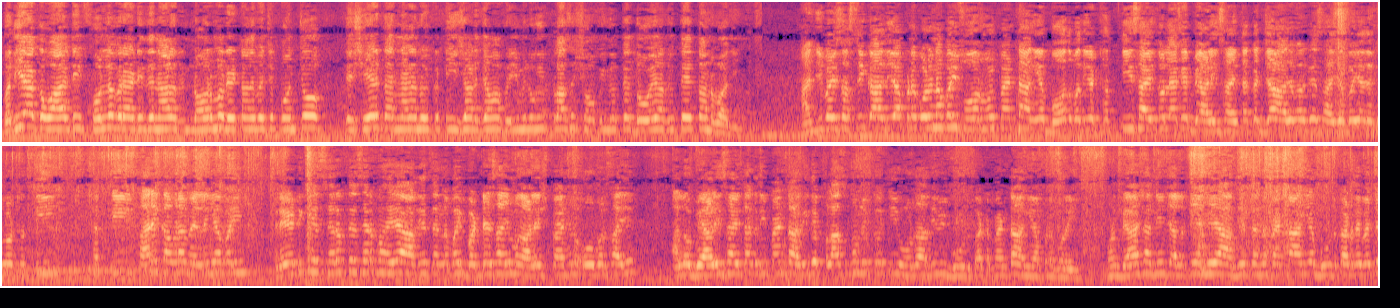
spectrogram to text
ਵਧੀਆ ਕੁਆਲਿਟੀ ਫੁੱਲ ਵੈਰਾਈਟੀ ਦੇ ਨਾਲ ਨਾਰਮਲ ਰੇਟਾਂ ਦੇ ਵਿੱਚ ਪਹੁੰਚੋ ਤੇ ਸ਼ੇਅਰ ਕਰਨ ਵਾਲਿਆਂ ਨੂੰ ਇੱਕ ਟੀ-ਸ਼ਰਟ ਜਮਾ ਫ੍ਰੀ ਮਿਲੂਗੀ ਪਲੱਸ ਸ਼ਾਪਿੰਗ ਦੇ ਉੱਤੇ 2000 ਦੇ ਉੱਤੇ। ਧੰਨਵਾਦ ਜੀ। ਹਾਂਜੀ ਬਾਈ, ਸਤਿ ਸ੍ਰੀ ਅਕਾਲ ਜੀ। ਆਪਣੇ ਕੋਲੇ ਨਾ ਬਾਈ ਫਾਰਮਲ ਪੈਂਟਾਂ ਆ ਗਈਆਂ, ਬਹੁਤ ਵਧੀਆ। 38 ਸਾਈਜ਼ ਤੋਂ ਲੈ ਕੇ 42 ਸਾਈਜ਼ ਤੱਕ। ਜਹਾਜ਼ ਵਰਗੇ ਸਾਈਜ਼ ਆ ਬਾਈ ਆ ਦੇਖ ਲਓ 38 36 ਸਾਰੇ ਕਵਰਾਂ ਮਿਲਣਗੀਆਂ ਬਾਈ। ਰੇਟ ਕੀ ਹੈ? ਸਿਰਫ ਤੇ ਸਿਰਫ 1000 ਦੀ ਤਿੰਨ ਬਾਈ, ਵੱਡੇ ਸਾਈਜ਼ ਮੰਗਾ ਲਏ ਸਪੈਸ਼ਲ ਓਵਰ ਸਾਈਜ਼ ਆ ਲਓ 42 ਸਾਈਜ਼ ਤੱਕ ਦੀ ਪੈਂਟ ਆ ਗਈ ਤੇ ਪਲੱਸ ਤੁਹਾਨੂੰ ਇੱਕ ਚੀਜ਼ ਹੋਰ ਦੱਸਦੀ ਵੀ ਬੂਟ ਕੱਟ ਪੈਂਟਾਂ ਆ ਗਈਆਂ ਆਪਣੇ ਕੋਲੇ ਹੁਣ ਵਿਆਹ ਸ਼ਾਦੀਆਂ ਚੱਲ ਪਈਆਂ 1000 ਦੀਆਂ ਤਿੰਨ ਪੈਂਟਾਂ ਆ ਗਈਆਂ ਬੂਟ ਕੱਟ ਦੇ ਵਿੱਚ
